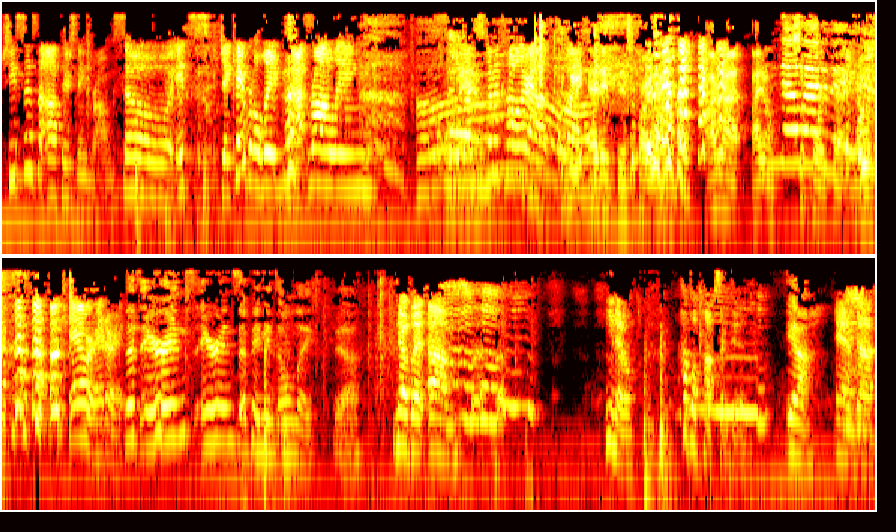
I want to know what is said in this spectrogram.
she says the author's name wrong. So it's J.K. Rowling, not Rowling. So Oh, I just want to call her out. Can we edit this part out? I'm not. I don't No support that editing. comment. okay, all right, all right. That's Erin's Erin's opinions only. Yeah. No, but um, you know, Hufflepuffs are good, Yeah. And uh,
